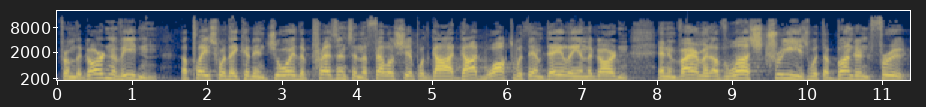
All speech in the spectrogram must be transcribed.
from the Garden of Eden, a place where they could enjoy the presence and the fellowship with God. God walked with them daily in the garden, an environment of lush trees with abundant fruit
